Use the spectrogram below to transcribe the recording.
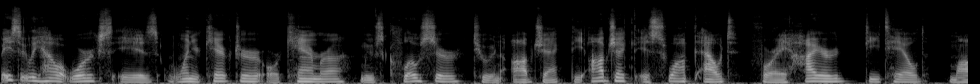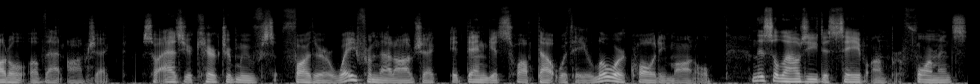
Basically, how it works is when your character or camera moves closer to an object, the object is swapped out for a higher detailed model of that object. So, as your character moves farther away from that object, it then gets swapped out with a lower quality model. And this allows you to save on performance.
